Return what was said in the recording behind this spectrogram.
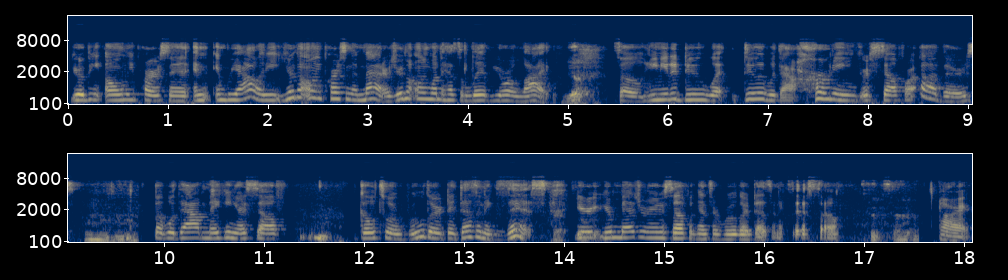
You're the only person, and in reality, you're the only person that matters. You're the only one that has to live your life. Yep. So you need to do what do it without hurting yourself or others hmm but without making yourself go to a ruler that doesn't exist. You're you're measuring yourself against a ruler that doesn't exist. So, all right.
